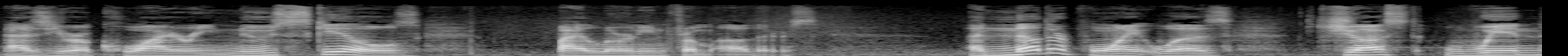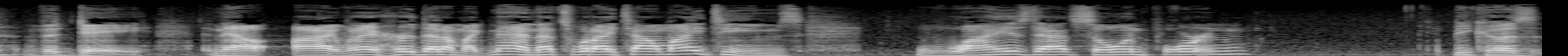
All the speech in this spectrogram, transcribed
as you're acquiring new skills by learning from others. Another point was just win the day. Now, I when I heard that I'm like, man, that's what I tell my teams why is that so important? Because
